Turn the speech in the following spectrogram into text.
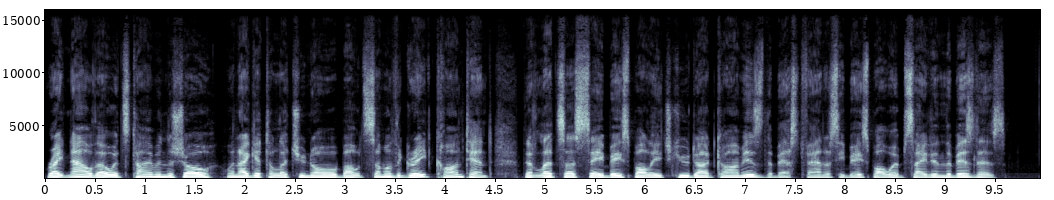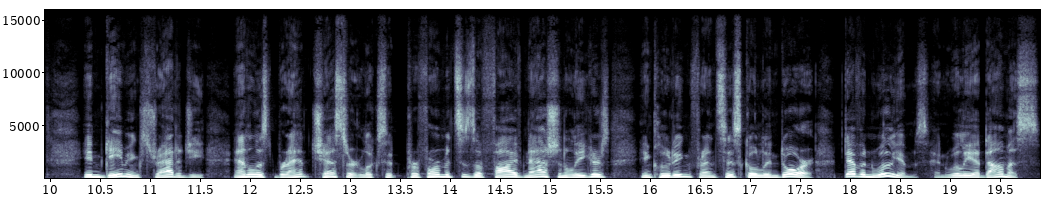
Right now, though, it's time in the show when I get to let you know about some of the great content that lets us say BaseballHQ.com is the best fantasy baseball website in the business. In gaming strategy, analyst Brant Chesser looks at performances of five National Leaguers, including Francisco Lindor, Devin Williams, and Willie Adames.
